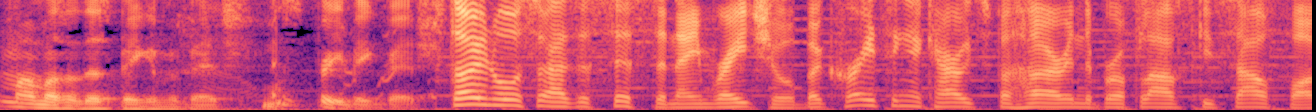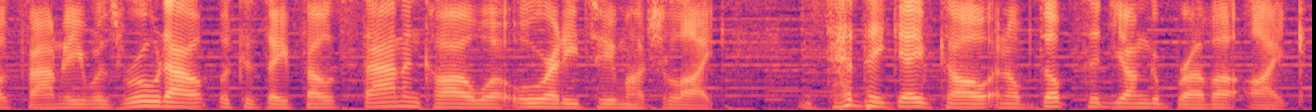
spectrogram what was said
Mom wasn't this big of a bitch. She's a pretty big bitch. Stone also has a sister named Rachel, but creating a character for her in the Broflovski South Park family was ruled out because they felt Stan and Kyle were already too much alike. Instead, they gave Kyle an adopted younger brother, Ike.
